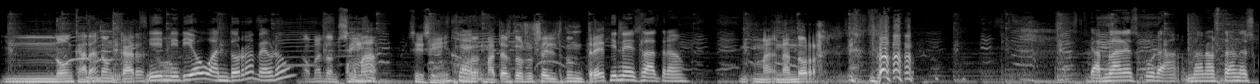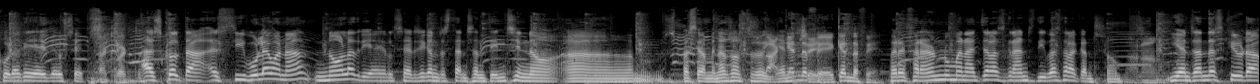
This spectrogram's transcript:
Mm, No encara. no encara. I aniríeu a Andorra a veure-ho? Home, doncs sí. Home. Sí, sí. Què? Mates dos ocells d'un tret Quin és l'altre? En Andorra. Amb l'Anna Escura, amb la nostra Anna Escura, que ja hi deu ser. Exacte. Escolta, si voleu anar, no l'Adrià i el Sergi, que ens estan sentint, sinó eh, especialment els nostres Va, què hem oients. de fer? Què hem de fer? Perquè faran un homenatge a les grans divas de la cançó. No, no. I ens han d'escriure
